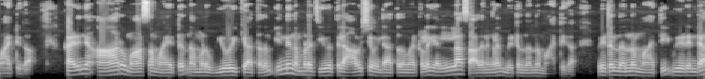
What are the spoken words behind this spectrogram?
മാറ്റുക. കഴിഞ്ഞ ആറ് മാസമായിട്ട് നമ്മൾ ഉപയോഗിക്കാത്തതും ഇനി നമ്മുടെ ജീവിതത്തിൽ ആവശ്യമില്ലാത്തതുമായിട്ടുള്ള എല്ലാ സാധനങ്ങളും വീട്ടിൽ നിന്നും മാറ്റുക. വീട്ടിൽ നിന്നും മാറ്റി വീടിന്റെ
